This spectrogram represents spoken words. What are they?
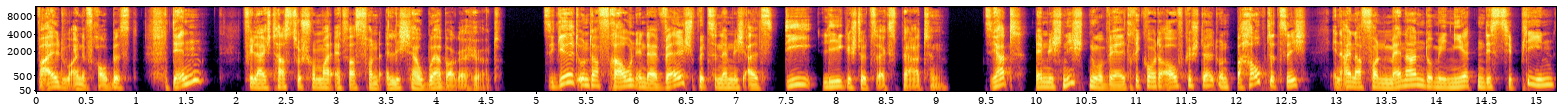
weil du eine Frau bist. Denn vielleicht hast du schon mal etwas von Alicia Weber gehört. Sie gilt unter Frauen in der Weltspitze nämlich als die Liegestützexpertin. Sie hat nämlich nicht nur Weltrekorde aufgestellt und behauptet sich in einer von Männern dominierten Disziplin,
